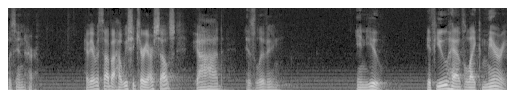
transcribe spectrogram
within her. Have you ever thought about how we should carry ourselves? God is living in you. If you have, like Mary,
